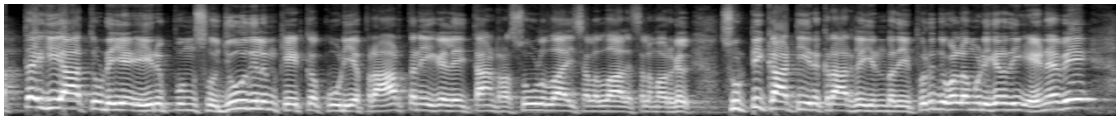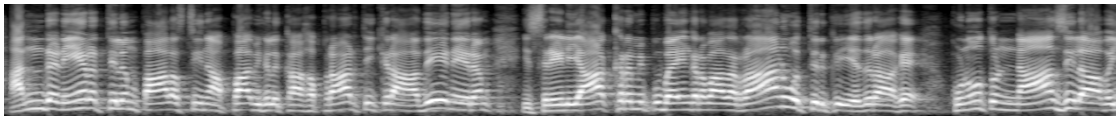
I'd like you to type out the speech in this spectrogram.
அத்தகையாத்துடைய இருப்பும் சுஜூதிலும் கேட்கக்கூடிய பிரார்த்தனைகளை தான் ரசூலுல்லாய் சல்லா அலிஸ்லாம் அவர்கள் சுட்டி சுட்டி இருக்கிறார்கள் என்பதை புரிந்து கொள்ள முடிகிறது. எனவே அந்த நேரத்திலும் பாலஸ்தீன அப்பாவிகளுக்காக பிரார்த்திக்கிற அதே நேரம் இஸ்ரேலிய ஆக்கிரமிப்பு பயங்கரவாத இராணுவத்திற்கு எதிராக குனோத்துன் நாசிலாவை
